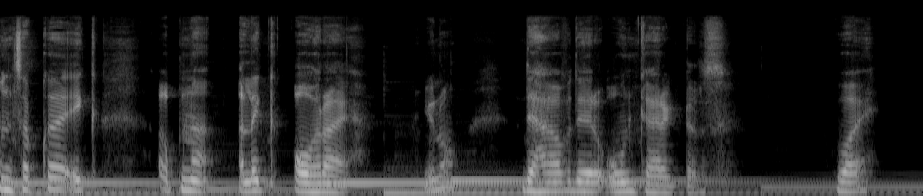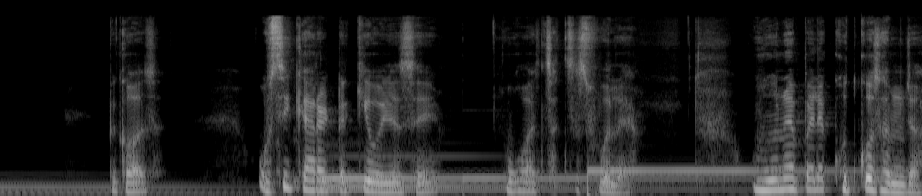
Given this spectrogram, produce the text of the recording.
उन सबका एक अपना अलग और है you know they have their own characters why because उसी कैरेक्टर की वजह से वो आज सक्सेसफुल है। उन्होंने पहले खुद को समझा,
